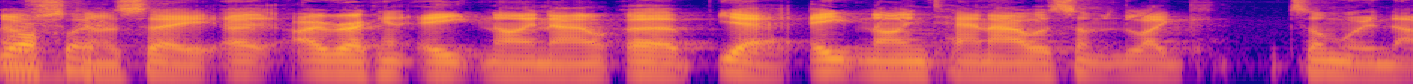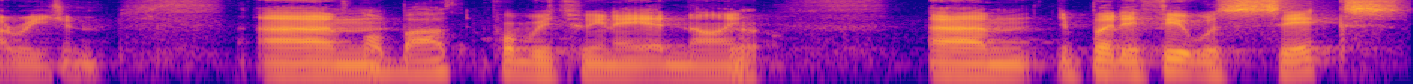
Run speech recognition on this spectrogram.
I was just gonna say, I, I reckon eight nine hours. Uh, yeah, eight nine ten hours, something like somewhere in that region. Um, Not bad. Probably between eight and nine. Um, but if it was six,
